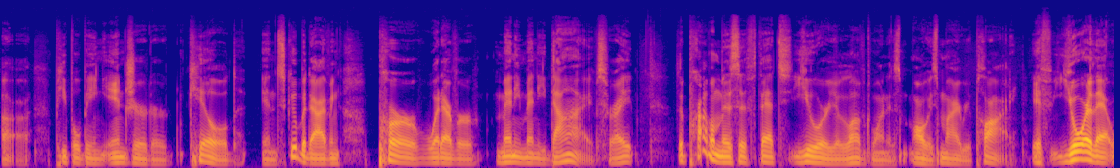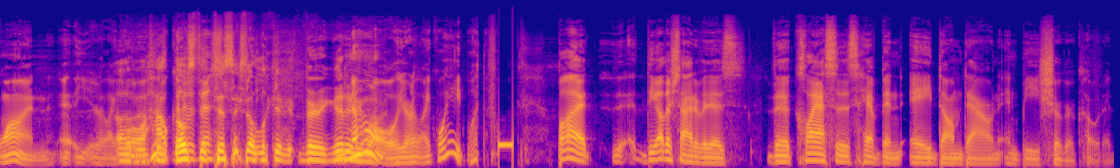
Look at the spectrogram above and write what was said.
uh, people being injured or killed in scuba diving per whatever many many dives right the problem is if that's you or your loved one is always my reply. If you're that one uh, you're like Uh, well how those could this? statistics don't look any- very good no anymore. you're like wait what the f-? but the other side of it is the classes have been a dumbed down and b sugar coated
